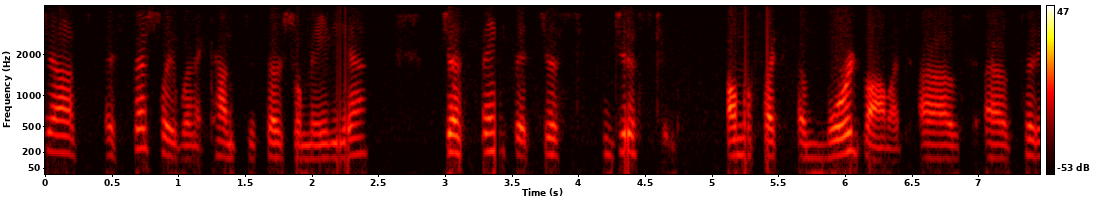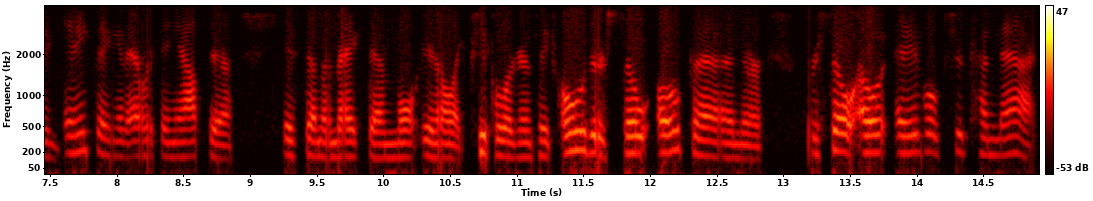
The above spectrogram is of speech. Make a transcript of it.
just, especially when it comes to social media, just think that just just almost like a word vomit of of putting anything and everything out there is going to make them more. You know, like people are going to think, oh, they're so open or they're so able to connect.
